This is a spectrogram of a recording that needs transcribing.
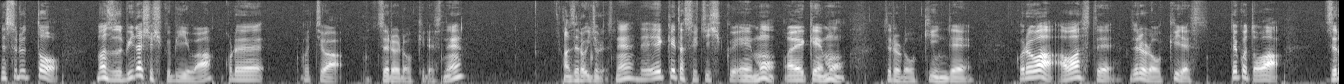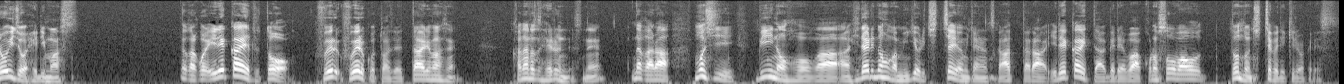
ですると、まず B' 引く B は、これ、こっちは0より大きいですね。あ、0以上ですね。で、AK たす 1-A も、AK も0より大きいんで、これは合わせて0より大きいです。ってことは、0以上減ります。だからこれ入れ替えると増える、増えることは絶対ありません。必ず減るんですね。だからもし B の方が左の方が右よりちっちゃいよみたいなやつがあったら入れ替えてあげればこの相場をどんどんちっちゃくできるわけです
